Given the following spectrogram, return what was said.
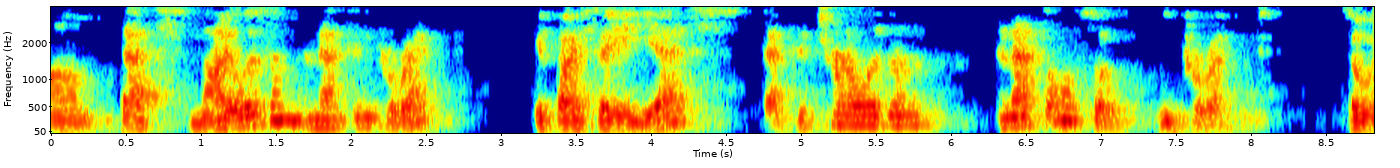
um, that's nihilism and that's incorrect. If I say yes, that's eternalism and that's also incorrect. So,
